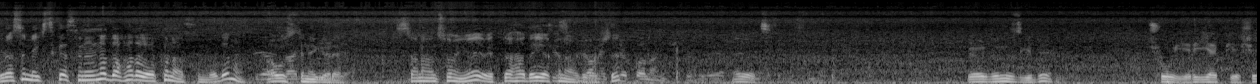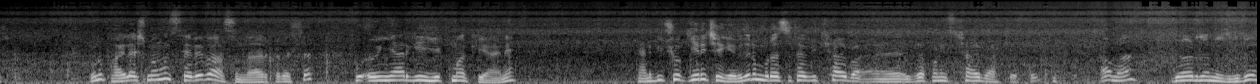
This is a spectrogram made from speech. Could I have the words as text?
Burası Meksika sınırına daha da yakın aslında değil mi? Biraz Austin'e göre. San Antonio evet daha da yakın 100 arkadaşlar. Evet. Gördüğünüz gibi çoğu yeri yepyeşil. Bunu paylaşmamın sebebi aslında arkadaşlar bu ön yargıyı yıkmak yani. Yani birçok yeri çekebilirim. Burası tabii çay e, Japonis çay bahçesi. Ama gördüğünüz gibi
